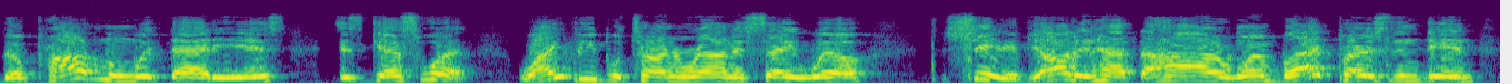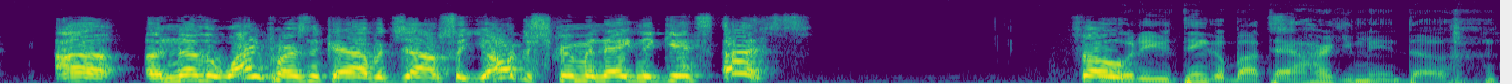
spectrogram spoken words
the problem with that is, is guess what? White people turn around and say, well, shit, if y'all didn't have to hire one black person, then uh, another white person could have a job. So y'all discriminating against us. So what do you think about that argument, though?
